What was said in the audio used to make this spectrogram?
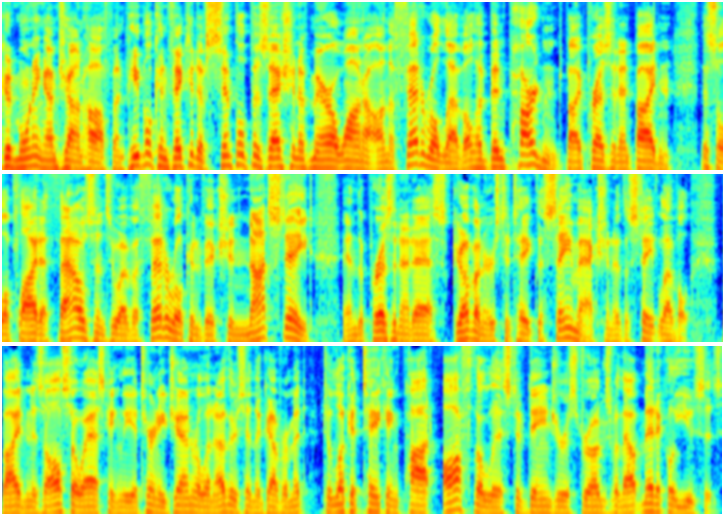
Good morning. I'm John Hoffman. People convicted of simple possession of marijuana on the federal level have been pardoned by President Biden. This will apply to thousands who have a federal conviction, not state, and the president asks governors to take the same action at the state level. Biden is also asking the attorney general and others in the government to look at taking pot off the list of dangerous drugs without medical uses.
